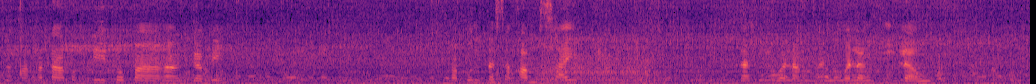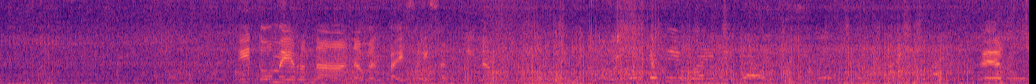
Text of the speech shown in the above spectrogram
Nakakatakot dito pa gabi. Papunta sa campsite. Dahil walang ano, walang ilaw. Dito mayroon na naman pa isa-isang kasi yung white guys. Pero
